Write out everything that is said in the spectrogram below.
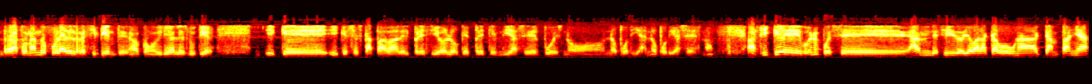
razonando fuera del recipiente, ¿no? como diría Les Luthier, y que, y que se escapaba del precio, lo que pretendía ser, pues no, no podía, no podía ser. ¿no? Así que, bueno, pues eh, han decidido llevar a cabo una campaña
